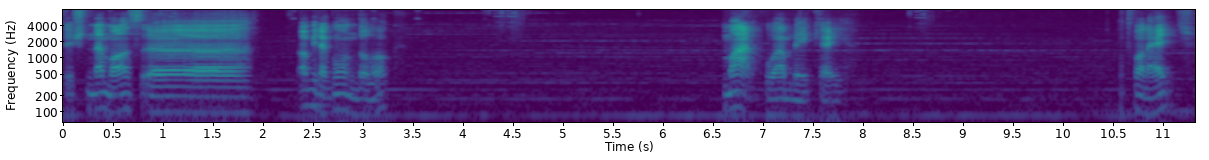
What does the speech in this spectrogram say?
Melléköltés. Nem az, ö, amire gondolok. Márkó emlékei. Ott van egy.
